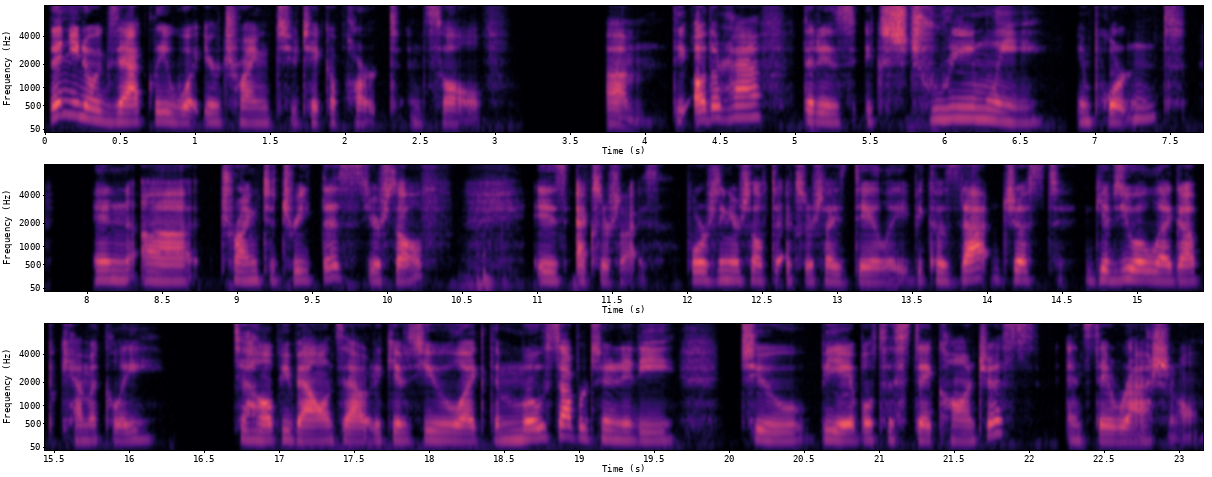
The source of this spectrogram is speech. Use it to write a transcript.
then you know exactly what you're trying to take apart and solve. Um, the other half that is extremely important in uh, trying to treat this yourself is exercise, forcing yourself to exercise daily, because that just gives you a leg up chemically to help you balance out. It gives you like the most opportunity to be able to stay conscious and stay rational.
